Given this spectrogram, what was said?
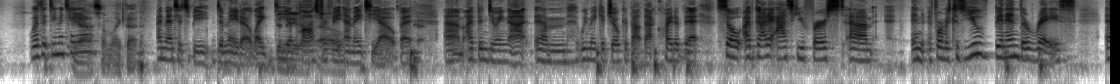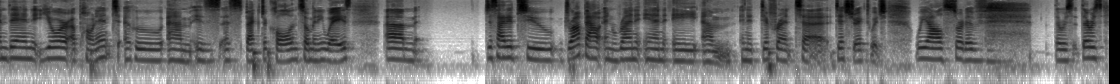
Was it Di Matteo? Yeah, something like that. I meant it to be D'Amato, like D apostrophe oh. M A T O. But okay. um, I've been doing that. Um, we make a joke about that quite a bit. So I've got to ask you first, um, and foremost, because you've been in the race and then your opponent, who um, is a spectacle in so many ways, um, decided to drop out and run in a um, in a different uh, district, which we all sort of there was there was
